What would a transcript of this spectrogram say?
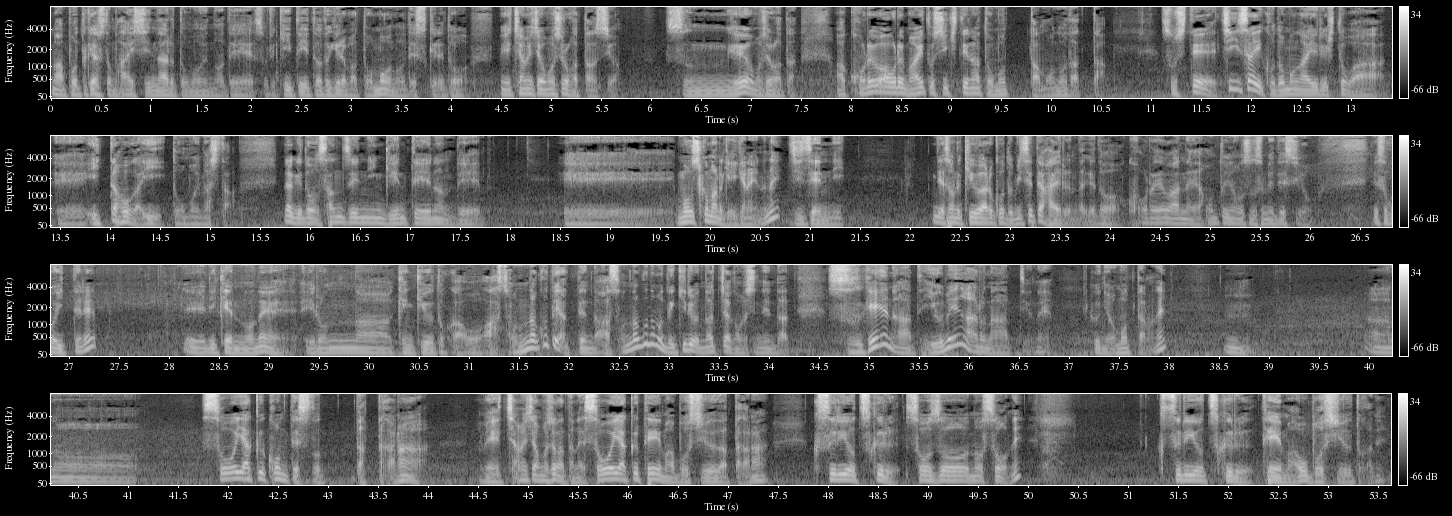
まあ、ポッドキャストも配信になると思うので、それ聞いていただければと思うのですけれど、めちゃめちゃ面白かったんですよ。すんげえ面白かった。あ、これは俺毎年来てなと思ったものだった。そして、小さい子供がいる人は、えー行った方がいいと思いました。だけど、3000人限定なんで、えー申し込まなきゃいけないのね、事前に。で、その QR コード見せて入るんだけど、これはね、本当におすすめですよ。で、そこ行ってね、えー理研のね、いろんな研究とかを、あ、そんなことやってんだ、あ、そんなこともできるようになっちゃうかもしんねえんだ、すげえなって、夢があるなっていうね、ふうに思ったのね。うん。あのー創薬コンテストだったかな。めちゃめちゃ面白かったね。創薬テーマ募集だったかな。薬を作る、創造の創ね。薬を作るテーマを募集とかね。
